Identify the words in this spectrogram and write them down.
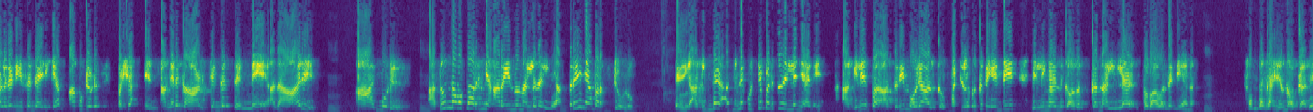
വളരെ ഡീസെന്റ് ആയിരിക്കാം ആ കുട്ടിയോട്. പക്ഷെ അങ്ങനെ കാണിച്ചെങ്കിൽ തന്നെ അത് ആര്. ആരോട്? അതും നമുക്ക് അറിഞ്ഞ അറിയുന്നത് നല്ലതല്ലേ? അത്രയും ഞാൻ പറഞ്ഞിട്ടുള്ളൂ. അതിന്റെ അതിനെ കുറ്റപ്പെടുത്തുന്നില്ല ഞാൻ. ഇപ്പൊ അത്രയും ഒരാൾക്ക് മറ്റുള്ളവർക്ക് വേണ്ടി ബില്ലിംഗ് ആയി അതൊക്കെ നല്ല സ്വഭാവം തന്നെയാണ്. സ്വന്തം കാര്യം നോക്കാതെ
